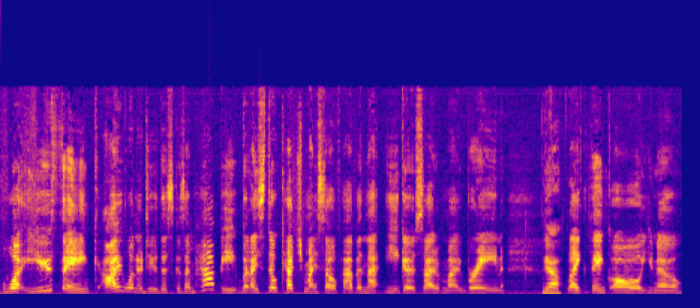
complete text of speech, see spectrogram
what you think. I want to do this because I'm happy, but I still catch myself having that ego side of my brain, Yeah. like think, oh, you know,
